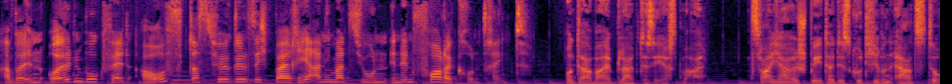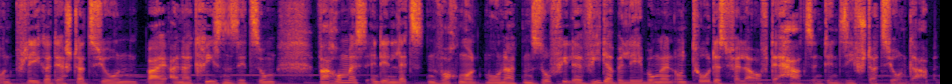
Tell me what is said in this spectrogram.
Aber in Oldenburg fällt auf, dass Högel sich bei Reanimationen in den Vordergrund drängt. Und dabei bleibt es erstmal. Zwei Jahre später diskutieren Ärzte und Pfleger der Station bei einer Krisensitzung, warum es in den letzten Wochen und Monaten so viele Wiederbelebungen und Todesfälle auf der Herzintensivstation gab.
